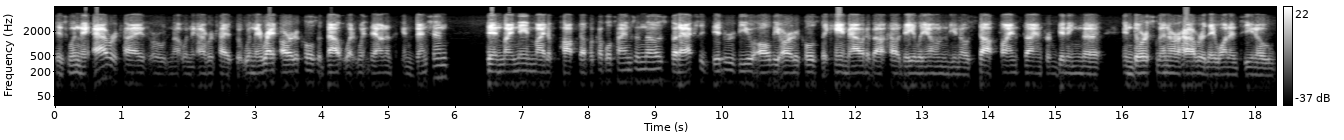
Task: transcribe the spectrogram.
is when they advertise, or not when they advertise, but when they write articles about what went down at the convention, then my name might have popped up a couple times in those. But I actually did review all the articles that came out about how De Leon, you know, stopped Feinstein from getting the endorsement or however they wanted to, you know,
